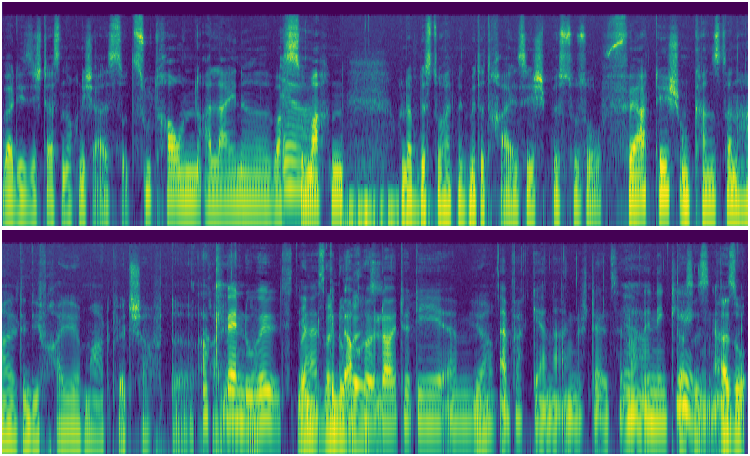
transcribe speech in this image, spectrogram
weil die sich das noch nicht als so zutrauen, alleine was Ja. zu machen. Und dann bist du halt mit Mitte 30, bist du so fertig und kannst dann halt in die freie Marktwirtschaft äh, Okay. rein, Wenn du ne? willst. Wenn- ja, es wenn gibt du auch willst. Leute, die ähm, Ja. einfach gerne angestellt sind Ja. und in den Das Kliniken ist, also,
